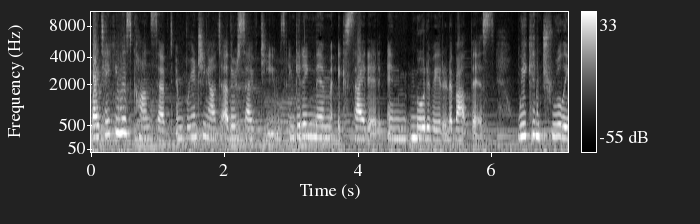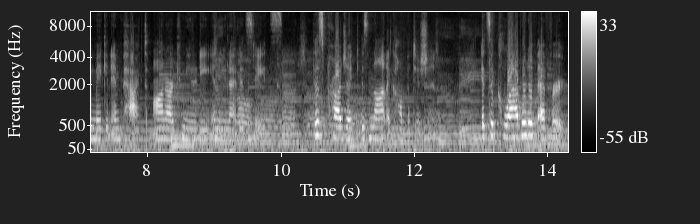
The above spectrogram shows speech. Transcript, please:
By taking this concept and branching out to other SIFE teams and getting them excited and motivated about this, we can truly make an impact on our community in the United States. This project is not a competition. It's a collaborative effort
